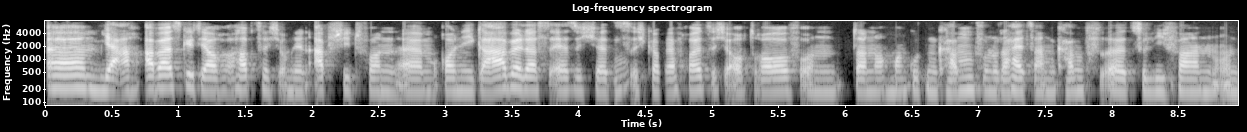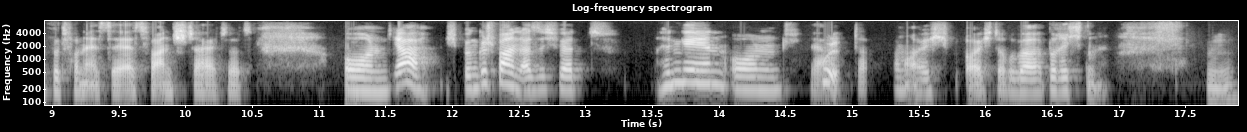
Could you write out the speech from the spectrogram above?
Ähm, ja, aber es geht ja auch hauptsächlich um den Abschied von ähm, Ronny Gabel, dass er sich jetzt, mhm. ich glaube, er freut sich auch drauf und dann nochmal einen guten Kampf und unterhaltsamen Kampf äh, zu liefern und wird von SRS veranstaltet. Und ja, ich bin gespannt. Also ich werde hingehen und ja, cool. von euch, euch darüber berichten. Mhm.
